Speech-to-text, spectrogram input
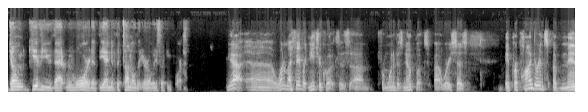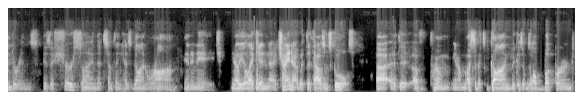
don't give you that reward at the end of the tunnel that you're always looking for. Yeah, uh, one of my favorite Nietzsche quotes is um, from one of his notebooks, uh, where he says, "A preponderance of mandarins is a sure sign that something has gone wrong in an age." You know, you like in uh, China with the thousand schools, uh, the, of whom you know most of it's gone because it was all book burned.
